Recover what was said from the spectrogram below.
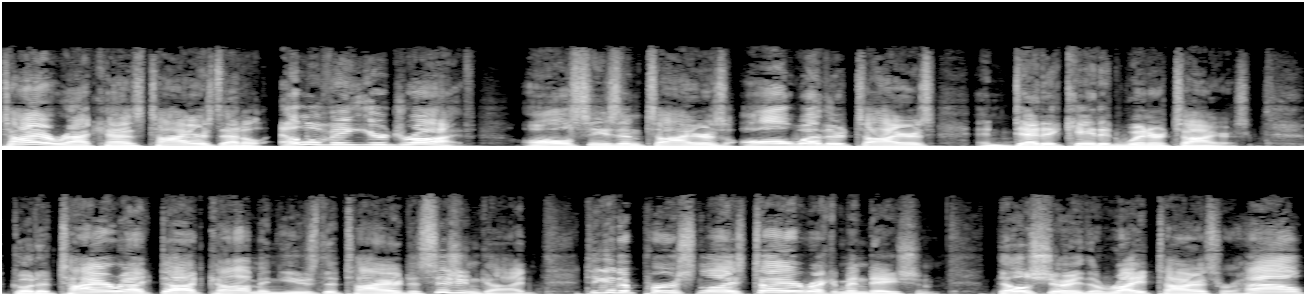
Tire Rack has tires that'll elevate your drive. All season tires, all weather tires, and dedicated winter tires. Go to TireRack.com and use the Tire Decision Guide to get a personalized tire recommendation. They'll show you the right tires for how,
